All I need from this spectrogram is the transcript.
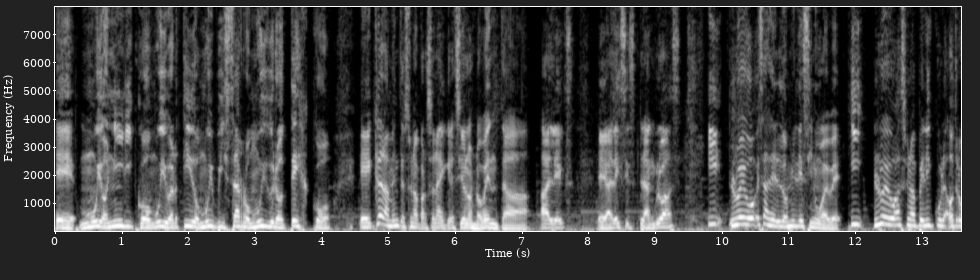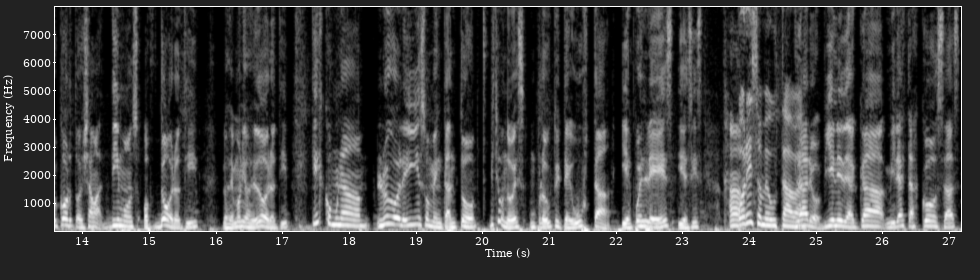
Eh, muy onírico, muy divertido, muy bizarro, muy grotesco. Eh, claramente es una persona que creció en los 90, Alex, eh, Alexis Langlois. Y luego, esa es del 2019. Y luego hace una película, otro corto, que se llama Demons of Dorothy, Los demonios de Dorothy, que es como una... Luego leí eso, me encantó. ¿Viste cuando ves un producto y te gusta y después lees y decís... Ah, Por eso me gustaba. Claro, viene de acá, mira estas cosas.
